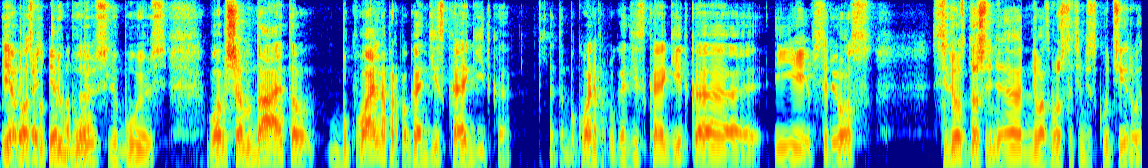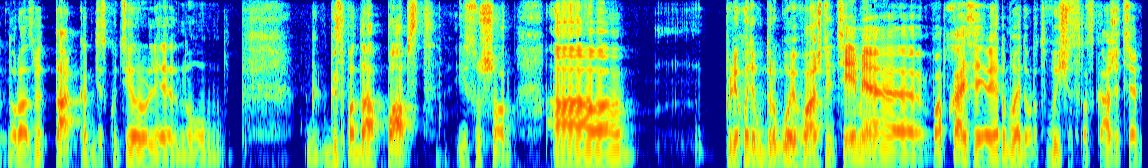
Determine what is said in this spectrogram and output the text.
я просто тут тема, любуюсь, да. любуюсь. В общем, да, это буквально пропагандистская агитка. Это буквально пропагандистская агитка, и всерьез, всерьез даже невозможно с этим дискутировать. Ну, разве так, как дискутировали, ну, господа Папст и Сушон. А, переходим к другой важной теме. В Абхазии, я думаю, Эдвард, вы сейчас расскажете,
